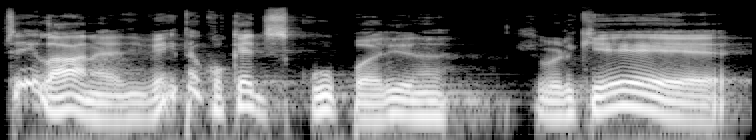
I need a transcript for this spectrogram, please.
Sei lá, né? Inventa qualquer desculpa ali, né? Porque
